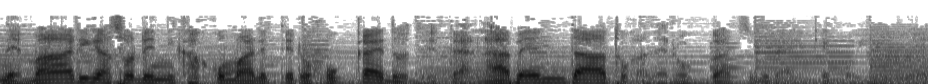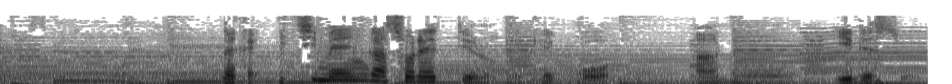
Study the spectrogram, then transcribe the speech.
ね、周りがそれに囲まれてる北海道で言ったらラベンダーとかね、6月ぐらい結構有名ですけども、なんか一面がそれっていうので結構、あの、いいですよね。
